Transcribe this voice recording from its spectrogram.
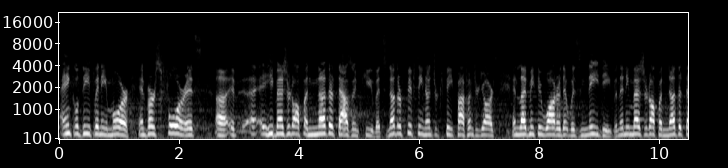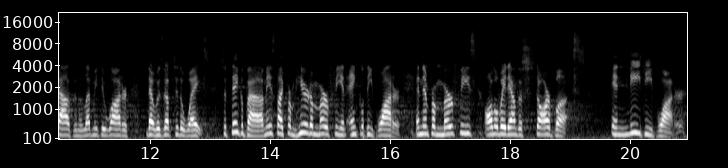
ankle deep anymore. In verse 4, it's, uh, if, uh, he measured off another 1,000 cubits, another 1,500 feet, 500 yards, and led me through water that was knee deep. And then he measured off another 1,000 and led me through water that was up to the waist. So think about it. I mean, it's like from here to Murphy in ankle deep water. And then from Murphy's all the way down to Starbucks in knee deep water.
